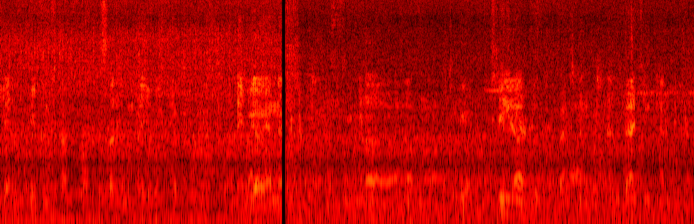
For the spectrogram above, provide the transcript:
ఇవన్నీ టీచింగ్ స్టాఫ్ సార్ ఇంకా ఇవి అంటే ఇవి అన్నీ ఇక్కడ స్టీల్ యార్డ్ పెట్టారు బ్యాచింగ్ ప్లాంట్ పెట్టారు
